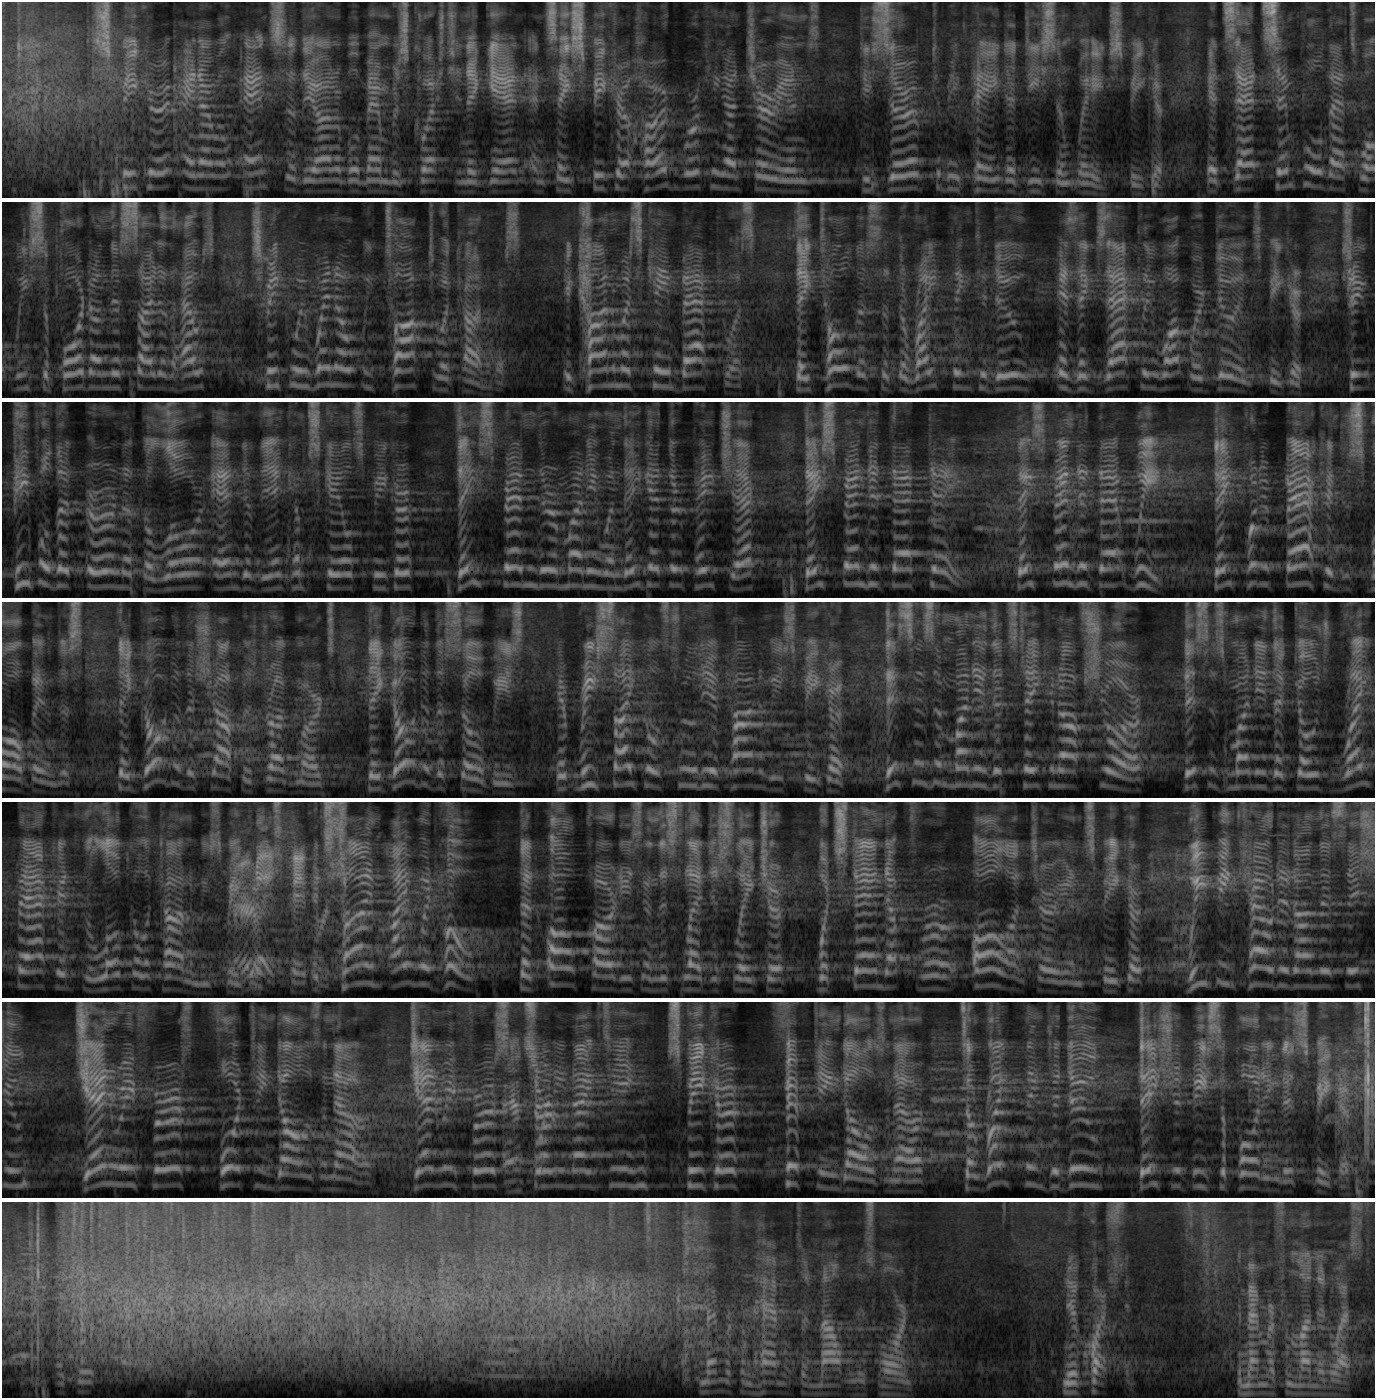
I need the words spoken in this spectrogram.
Speaker, and I will answer the honourable member's question again and say, Speaker, hard-working Ontarians deserve to be paid a decent wage, Speaker. It's that simple. That's what we support on this side of the House. Speaker, we went out, we talked to economists. Economists came back to us. They told us that the right thing to do is exactly what we're doing, Speaker. So people that earn at the lower end of the income scale, Speaker, they spend their money when they get their paycheck. They spend it that day. They spend it that week. They put it back into small business. They go to the Shoppers Drug Marts. They go to the Sobeys. It recycles through the economy, Speaker. This isn't money that's taken offshore. This is money that goes right back into the local economy, Speaker. Papers. It's time, I would hope, that all parties in this legislature would stand up for all Ontarians, Speaker. We've been counted on this issue. January 1st, $14 an hour. January 1st, Answer. 2019, Speaker, $15 an hour. It's the right thing to do. They should be supporting this, Speaker. Thank you. Member from Hamilton Mountain is warned. New question. The member from London West.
